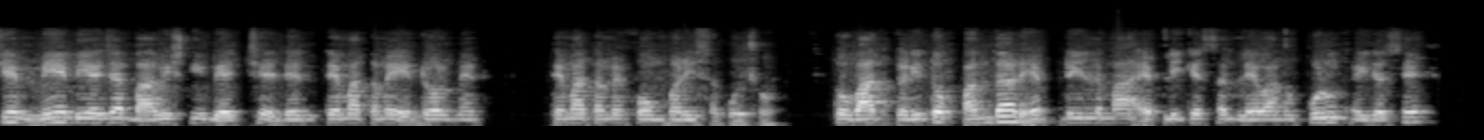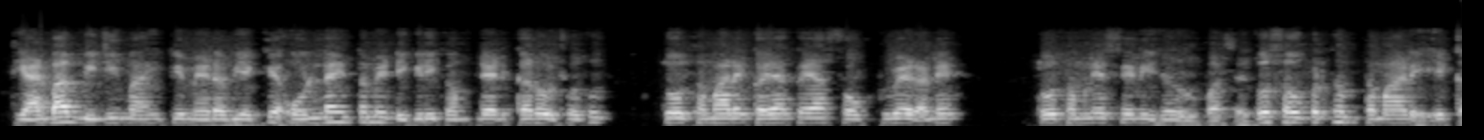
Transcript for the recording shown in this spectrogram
જે મે બે હજાર બાવીસની બેચ છે તેમાં તમે એનરોલમેન્ટ તેમાં તમે ફોર્મ ભરી શકો છો. તો વાત કરીએ તો પંદર એપ્રિલમાં એપ્લિકેશન લેવાનું પૂરું થઈ જશે. ત્યારબાદ બીજી માહિતી મેળવીએ કે ઓનલાઈન તમે ડિગ્રી કમ્પ્લીટ કરો છો તો તો તમારે કયા કયા સોફ્ટવેર અને તો તમને શેની જરૂર પડશે? તો સૌ પ્રથમ તમારે એક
